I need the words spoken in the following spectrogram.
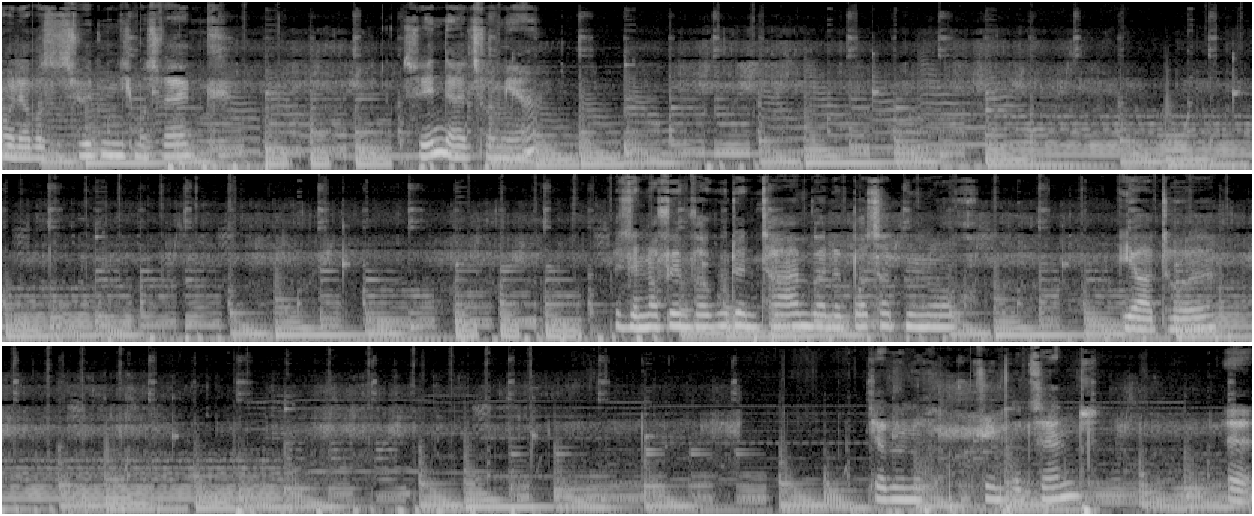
Oh, der Boss ist wütend. Ich muss weg. Was will denn der jetzt von mir? Sind auf jeden Fall gut in Time, weil der Boss hat nur noch. Ja, toll. Ich habe nur noch 10%. Äh.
